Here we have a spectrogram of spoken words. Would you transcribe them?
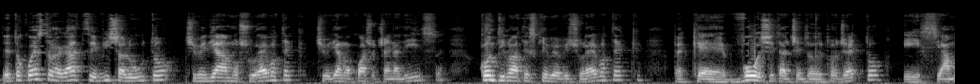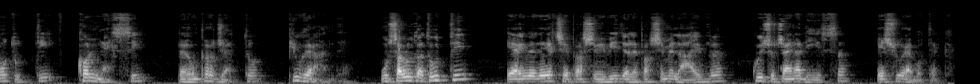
Detto questo ragazzi vi saluto, ci vediamo su Revotech, ci vediamo qua su China Deals, continuate a iscrivervi su Revotech perché voi siete al centro del progetto e siamo tutti connessi per un progetto più grande. Un saluto a tutti e arrivederci ai prossimi video e alle prossime live qui su China Deals e su Revotech.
